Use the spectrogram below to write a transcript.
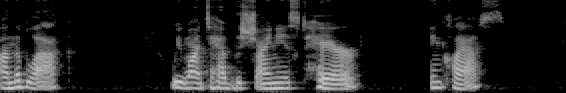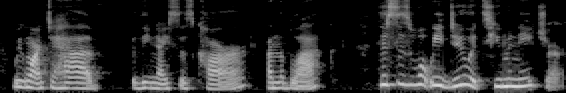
on the block. We want to have the shiniest hair in class. We want to have the nicest car on the block. This is what we do, it's human nature.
